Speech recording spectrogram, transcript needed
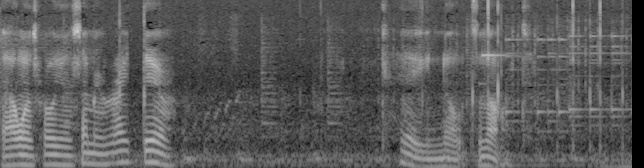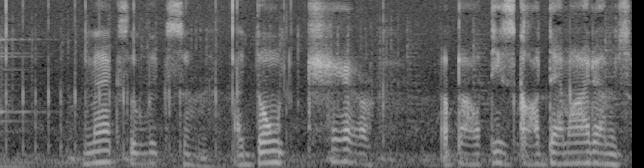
That one's probably gonna send me right there. Okay, no, it's not. Max Elixir. I don't care about these goddamn items.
